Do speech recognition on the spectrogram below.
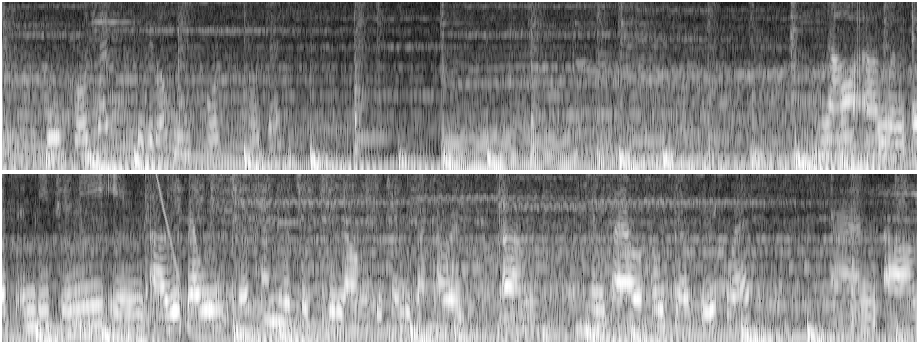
school project, development project. I'm an F&B trainee in uh, Rebellion restaurant, which is belong to 25 hours, um, 25 hour hotel Zurich West. And um,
